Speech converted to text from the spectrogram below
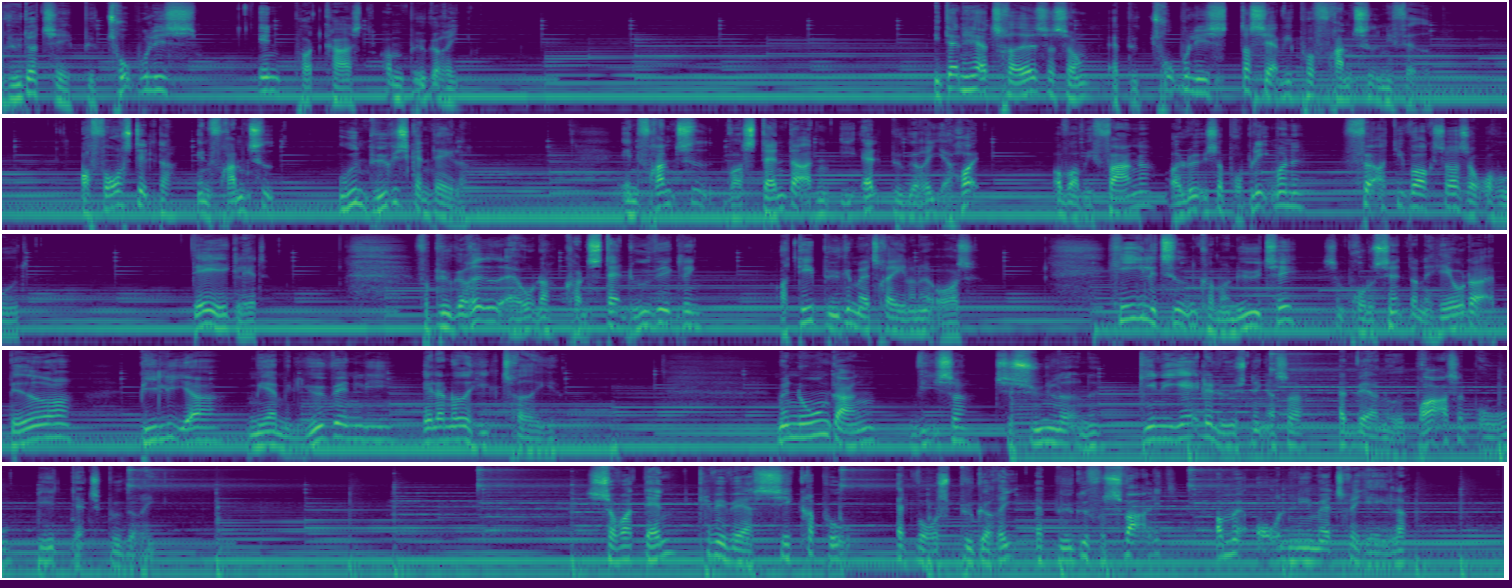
Du lytter til Bygtropolis, en podcast om byggeri. I den her tredje sæson af Bygtropolis, der ser vi på fremtiden i fadet. Og forestil dig en fremtid uden byggeskandaler. En fremtid, hvor standarden i alt byggeri er høj, og hvor vi fanger og løser problemerne, før de vokser os over hovedet. Det er ikke let. For byggeriet er under konstant udvikling, og det er byggematerialerne også. Hele tiden kommer nye til, som producenterne hævder er bedre, billigere, mere miljøvenlige eller noget helt tredje. Men nogle gange viser tilsyneladende geniale løsninger sig at være noget bras at bruge i et dansk byggeri. Så hvordan kan vi være sikre på, at vores byggeri er bygget forsvarligt og med ordentlige materialer,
